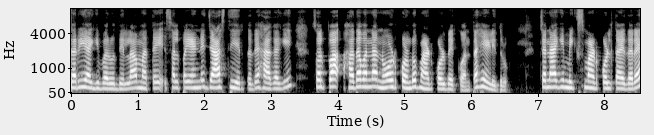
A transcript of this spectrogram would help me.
ಗರಿಯಾಗಿ ಬರುವುದಿಲ್ಲ ಮತ್ತೆ ಸ್ವಲ್ಪ ಎಣ್ಣೆ ಜಾಸ್ತಿ ಇರ್ತದೆ. ಹಾಗಾಗಿ ಸ್ವಲ್ಪ ಹದವನ್ನ ನೋಡ್ಕೊಂಡು ಮಾಡ್ಕೊಳ್ಬೇಕು ಅಂತ ಹೇಳಿದ್ರು. ಚೆನ್ನಾಗಿ ಮಿಕ್ಸ್ ಮಾಡ್ಕೊಳ್ತಾ ಇದ್ದಾರೆ.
